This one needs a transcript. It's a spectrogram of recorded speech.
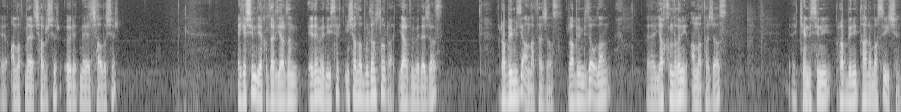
e, anlatmaya çalışır, öğretmeye çalışır. Eğer şimdiye kadar yardım edemediysek inşallah buradan sonra yardım edeceğiz. Rabbimizi anlatacağız. Rabbimize olan e, yakınlığını anlatacağız. E, kendisini, Rabbini tanıması için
